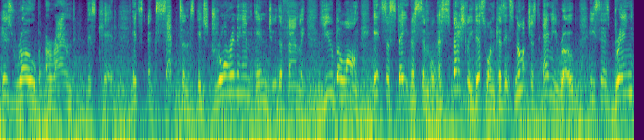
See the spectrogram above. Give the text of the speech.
his robe around this kid. It's acceptance. It's drawing him into the family. You belong. It's a status symbol, especially this one, because it's not just any robe. He says, bring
